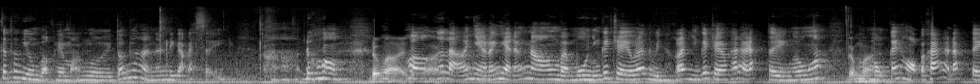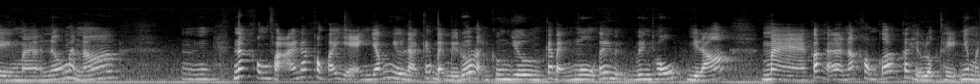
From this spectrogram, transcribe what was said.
kích thước dương vật thì mọi người tốt nhất là nên đi gặp bác sĩ đúng không đúng rồi đúng hơn rồi. đó là ở nhà đáng già đáng non và mua những cái gel đó thì thật ra những cái gel khá là đắt tiền luôn á Đúng rồi. một cái hộp khá là đắt tiền mà nếu mà nó nó không phải nó không phải dạng giống như là các bạn bị rối loạn cương dương các bạn mua cái viên thuốc gì đó mà có thể là nó không có có hiệu lực thiệt nhưng mà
